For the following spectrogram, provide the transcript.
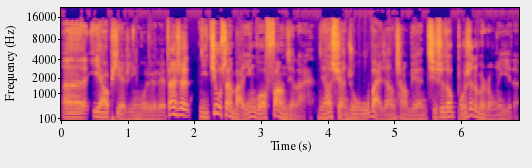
呃，ELP 也是英国的乐队，但是你就算把英国放进来，你要选出五百张唱片，其实都不是那么容易的。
